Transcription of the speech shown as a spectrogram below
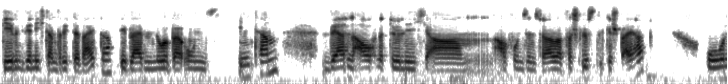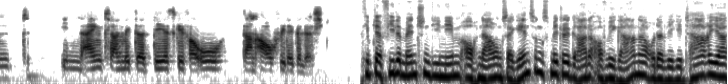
geben wir nicht an Dritte weiter. Die bleiben nur bei uns intern, werden auch natürlich ähm, auf unserem Server verschlüsselt gespeichert und in Einklang mit der DSGVO dann auch wieder gelöscht. Es gibt ja viele Menschen, die nehmen auch Nahrungsergänzungsmittel, gerade auch Veganer oder Vegetarier,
